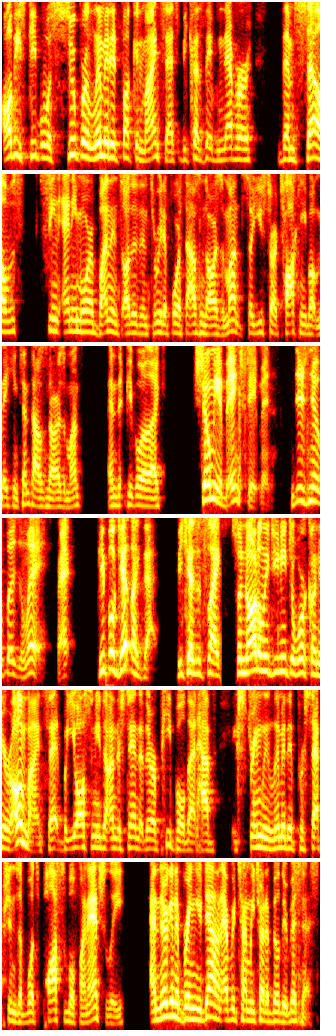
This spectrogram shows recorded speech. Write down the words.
All these people with super limited fucking mindsets because they've never themselves seen any more abundance other than three to four thousand dollars a month. So you start talking about making ten thousand dollars a month, and that people are like, show me a bank statement. There's no fucking way, right? People get like that because it's like, so not only do you need to work on your own mindset, but you also need to understand that there are people that have extremely limited perceptions of what's possible financially. And they're going to bring you down every time you try to build your business.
